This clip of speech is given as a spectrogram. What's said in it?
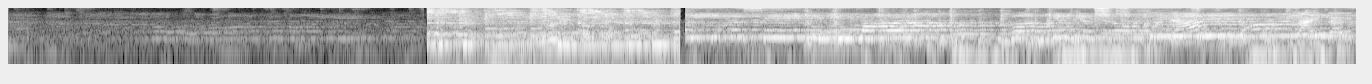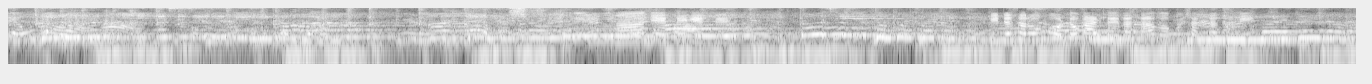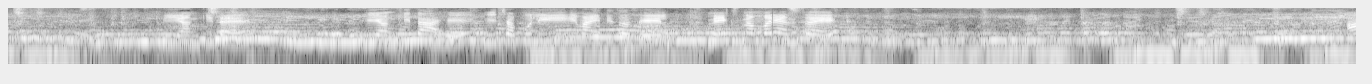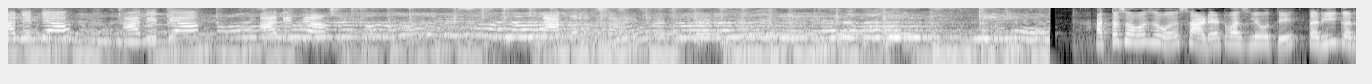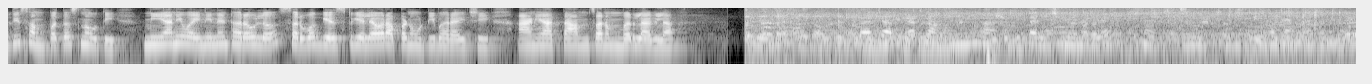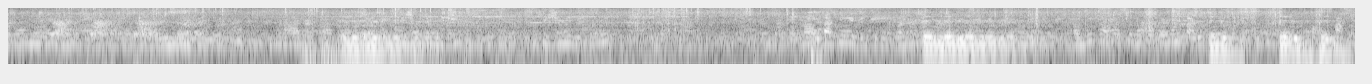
हा घेते घेते सर्व फोटो काढतायत आता बघू शकता तुम्ही. ही अंकित आहे. ही अंकिता आहे. ही छकुली ही माहितीच असेल. नेक्स्ट नंबर यांचा आहे. आत्ता जवळजवळ साडेआठ वाजले होते तरीही गर्दी संपतच नव्हती मी आणि वहिनीने ठरवलं सर्व गेस्ट गेल्यावर आपण ओटी भरायची आणि आता आमचा नंबर लागला हॅलो हॅलो हॅलो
